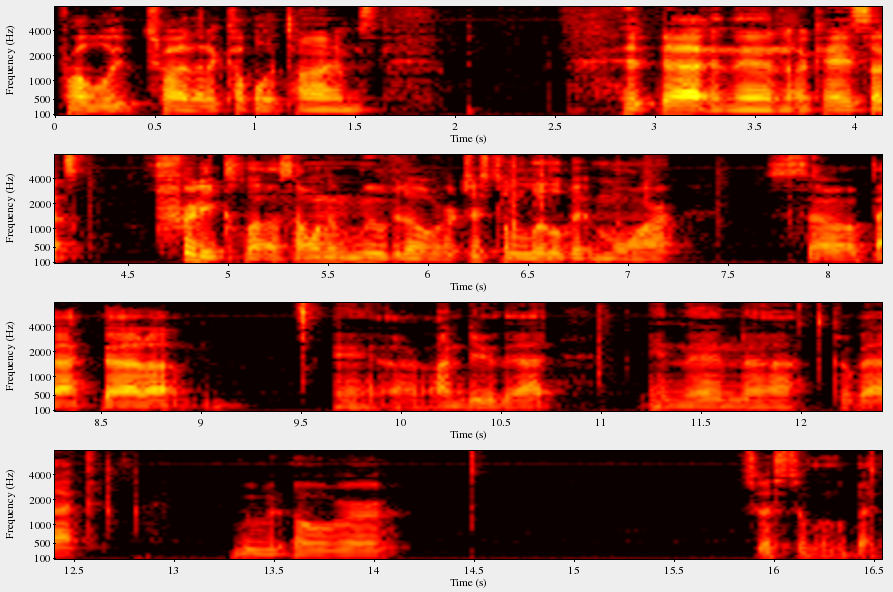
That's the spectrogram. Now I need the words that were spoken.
probably try that a couple of times. Hit that and then, okay, so that's pretty close. I want to move it over just a little bit more. So back that up and uh, undo that and then uh, go back, move it over just a little bit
